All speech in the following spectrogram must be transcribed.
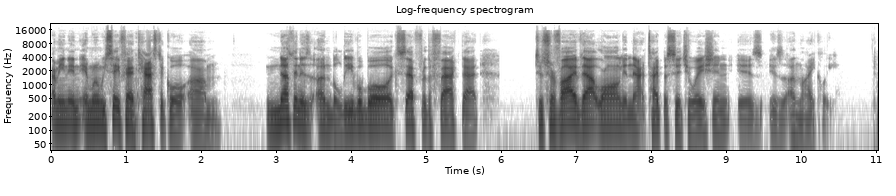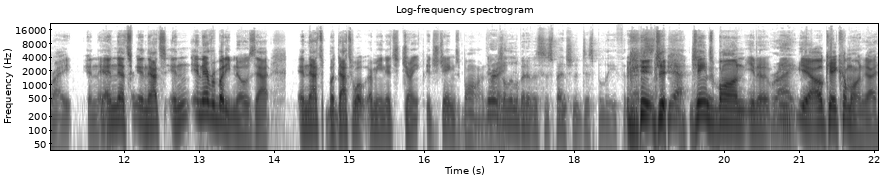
I mean, and, and when we say fantastical, um, nothing is unbelievable except for the fact that to survive that long in that type of situation is is unlikely right and yeah. and that's and that's and, and everybody knows that and that's but that's what i mean it's it's james bond there's right? a little bit of a suspension of disbelief yeah james bond you know right yeah okay come on guy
